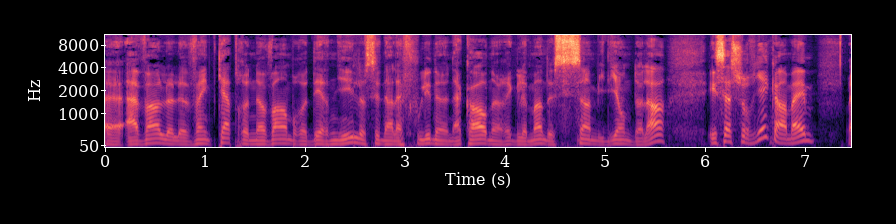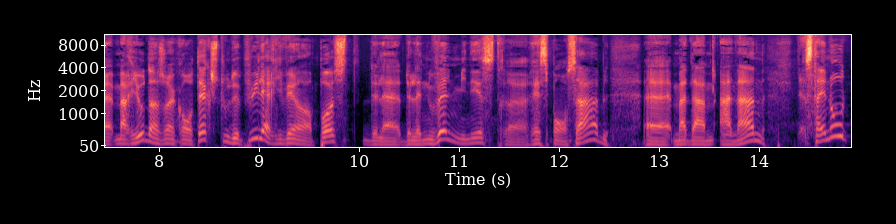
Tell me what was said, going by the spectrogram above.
euh, avant le, 24 novembre dernier. C'est dans la foulée d'un accord d'un règlement de 600 millions de dollars. Et ça survient quand même, euh, Mario, dans un contexte où depuis l'arrivée en poste de la, nouvelle ministre responsable, Madame Annan, c'est un autre,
